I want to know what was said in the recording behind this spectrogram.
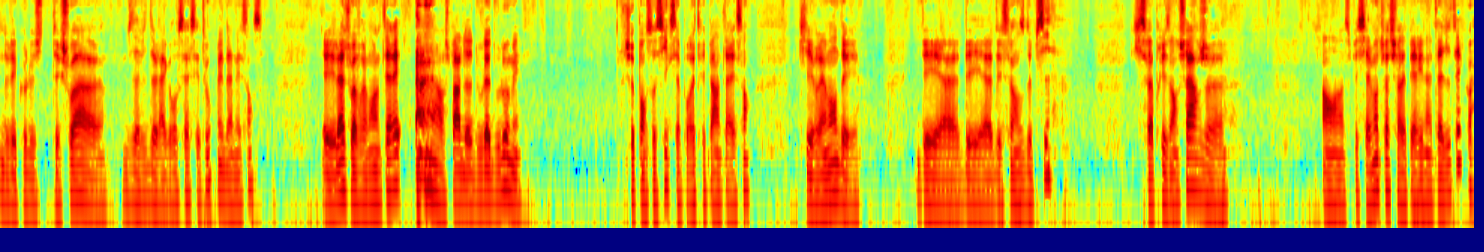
de l'écologie de tes choix vis-à-vis -vis de la grossesse et tout, et de la naissance. Et là, je vois vraiment l'intérêt. Alors, je parle de doula doulo, mais je pense aussi que ça pourrait être hyper intéressant, qu'il y ait vraiment des euh, des, séances de psy qui soient prises en charge en spécialement tu vois sur la périnatalité quoi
